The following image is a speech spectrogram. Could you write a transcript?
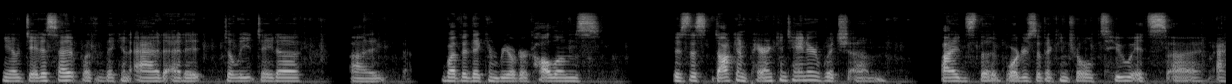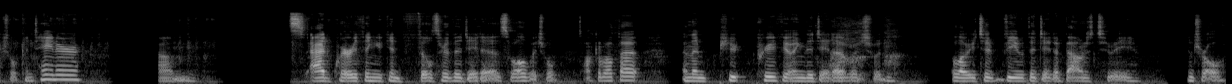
you know, data set, whether they can add, edit, delete data, uh, whether they can reorder columns. There's this dock and parent container, which um, binds the borders of the control to its uh, actual container. Um, add query thing, you can filter the data as well, which we'll talk about that. And then pre previewing the data, which would allow you to view the data bound to a control.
